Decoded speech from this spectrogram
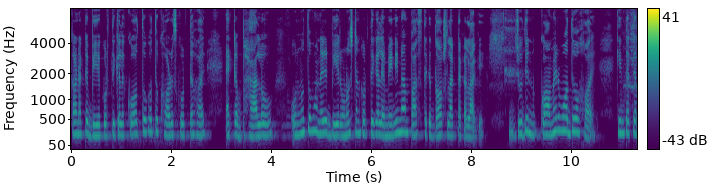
কারণ একটা বিয়ে করতে গেলে কত কত খরচ করতে হয়। একটা ভালো উন্নত মানের বিয়ের অনুষ্ঠান করতে গেলে মিনিমাম পাঁচ থেকে দশ লাখ টাকা লাগে। যদি কমের মধ্যেও হয় কিন্তু একটা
